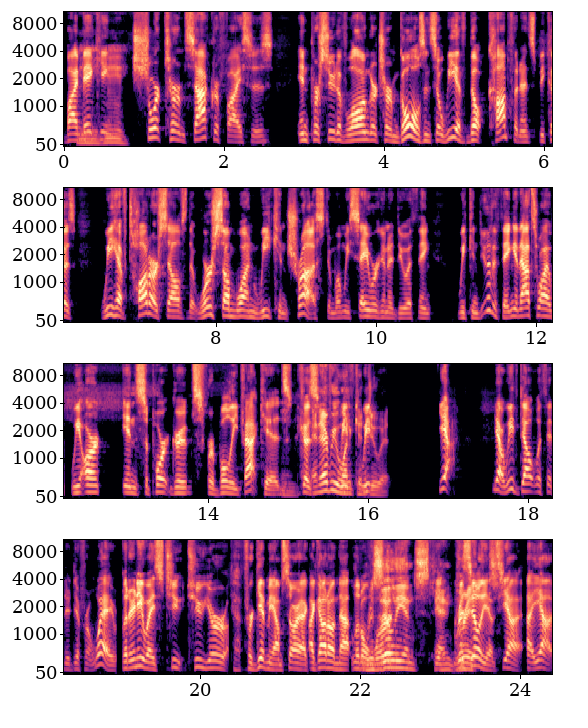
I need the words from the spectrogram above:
by making mm-hmm. short-term sacrifices in pursuit of longer-term goals. And so we have built confidence because we have taught ourselves that we're someone we can trust. And when we say we're going to do a thing, we can do the thing. And that's why we aren't in support groups for bullied fat kids mm. because and everyone can do it. Yeah. Yeah, we've dealt with it a different way. But anyways, to to your forgive me, I'm sorry. I got on that little resilience word. and grit. resilience. Yeah. Uh, yeah.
